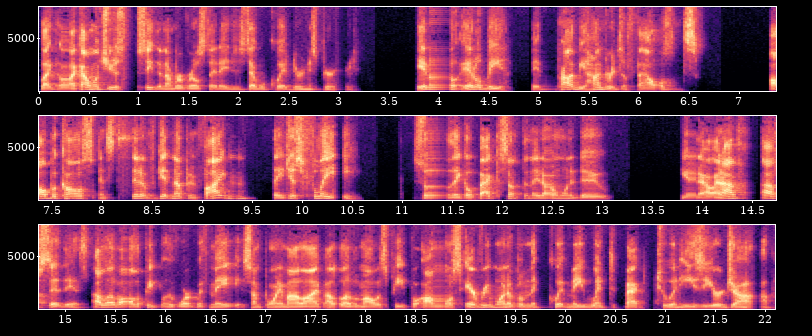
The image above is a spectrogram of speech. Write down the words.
Like, like I want you to see the number of real estate agents that will quit during this period. It'll it'll be it probably be hundreds of thousands. All because instead of getting up and fighting, they just flee. So they go back to something they don't want to do you know and i've i've said this i love all the people who've worked with me at some point in my life. I love them all as people. Almost every one of them that quit me went back to an easier job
